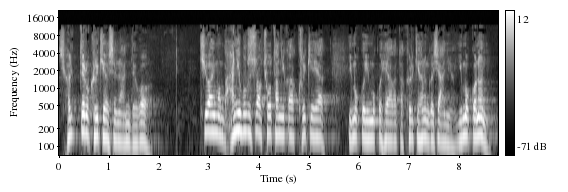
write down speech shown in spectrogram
절대로 그렇게 해서는 안 되고 기왕이면 많이 부를수록 좋다니까 그렇게 해야 이먹고 이먹고 해야겠다 그렇게 하는 것이 아니에요. 이먹고는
